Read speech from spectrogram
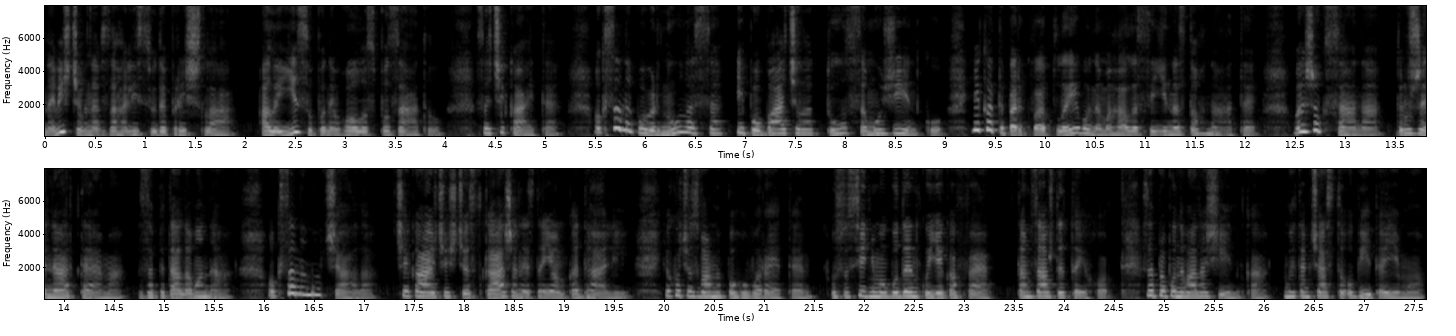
навіщо вона взагалі сюди прийшла. Але її зупинив голос позаду. Зачекайте. Оксана повернулася і побачила ту саму жінку, яка тепер квапливо намагалася її наздогнати. Ви ж Оксана, дружина Артема? запитала вона. Оксана мовчала, чекаючи, що скаже незнайомка далі. Я хочу з вами поговорити. У сусідньому будинку є кафе. Там завжди тихо, запропонувала жінка. Ми там часто обідаємо.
